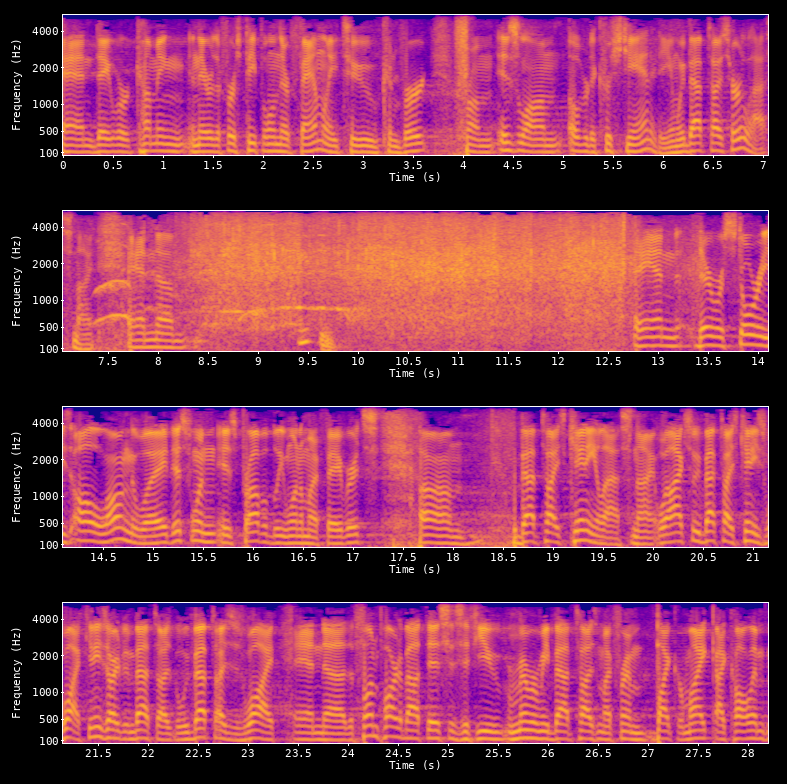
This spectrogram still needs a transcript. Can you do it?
and they were coming, and they were the first people in their family to convert from Islam over to Christianity, and we baptized her last night, and. Um, And there were stories all along the way. This one is probably one of my favorites. Um, we baptized Kenny last night. Well, actually, we baptized Kenny's wife. Kenny's already been baptized, but we baptized his wife. And uh, the fun part about this is if you remember me baptizing my friend Biker Mike, I call him,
